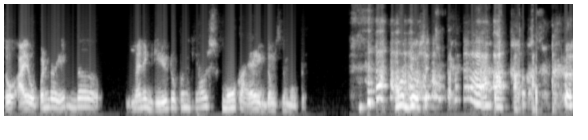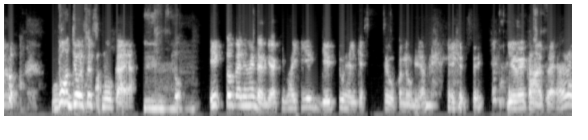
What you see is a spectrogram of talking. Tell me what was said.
So I open the gate the मैंने गेट ओपन किया और स्मोक आया एकदम से मुँह पे। बहुत ज़ोर से। बहुत ज़ोर से स्मोक आया। तो एक तो पहले मैं डर गया कि भाई ये गेट टू हेल कैसे ओपन हो गया मेरे से? ये मैं कहाँ से आया?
